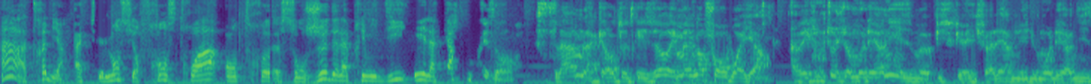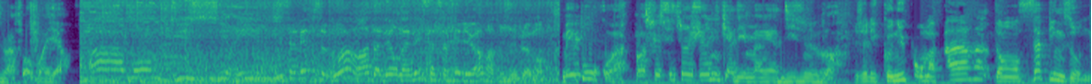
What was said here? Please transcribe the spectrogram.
Ah, très bien. Actuellement sur France 3, entre euh, son jeu de l'après-midi et la carte au trésor. Slam, la carte au trésor et maintenant Fort Boyard. Avec une touche de modernisme, puisqu'il fallait amener du modernisme à Fort Boyard. Oh. Ah mon petit Cyril. Vous savez recevoir, hein, d'année en année, ça s'améliore, hein, visiblement. Mais pourquoi? Parce que c'est un jeune qui a démarré à 19 ans. Je l'ai connu pour ma part dans Zapping Zone.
